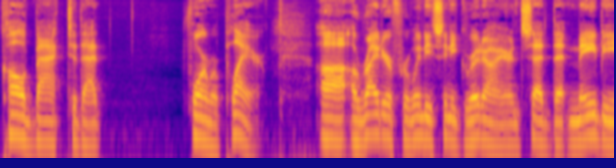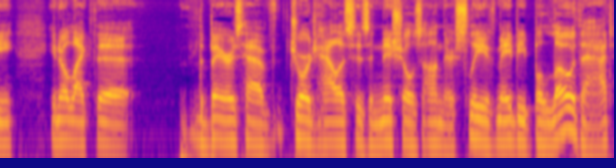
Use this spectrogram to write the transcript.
called back to that former player. Uh, a writer for Windy City Gridiron said that maybe, you know, like the the Bears have George Halas's initials on their sleeve, maybe below that,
